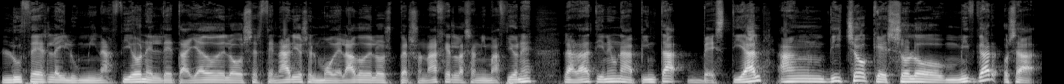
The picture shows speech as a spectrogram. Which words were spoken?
luces, la iluminación, el detallado de los escenarios, el modelado de los personajes, las animaciones, la verdad tiene una pinta bestial. Han dicho que solo Midgar, o sea,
